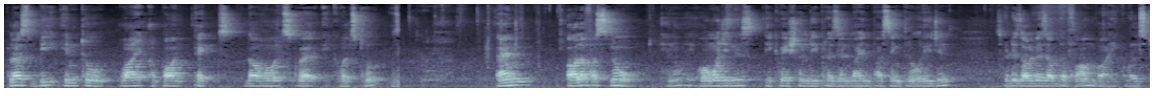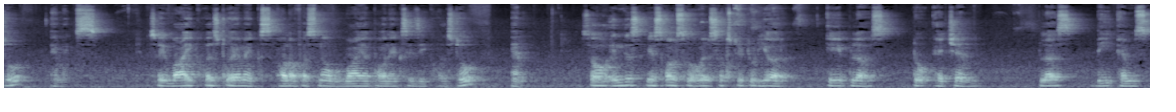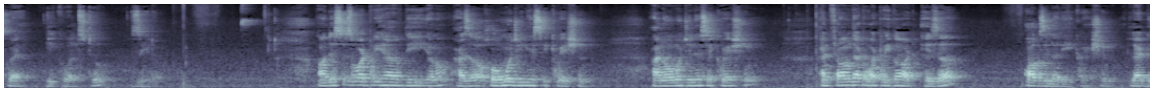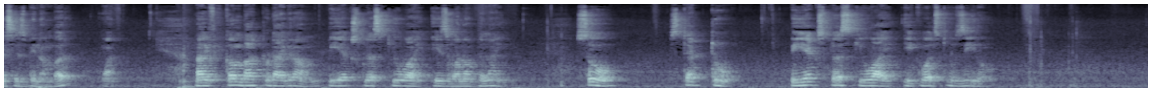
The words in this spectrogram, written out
plus b into y upon x the whole square equals to and all of us know you know homogeneous equation represent line passing through origin so it is always of the form y equals to m x so if y equals to mx all of us know y upon x is equals to m so in this case also we'll substitute here a plus to hm plus bm square equals to 0. Now this is what we have the you know as a homogeneous equation an homogeneous equation and from that what we got is a auxiliary equation let this is be number 1. Now if you come back to diagram px plus qy is one of the line. So step 2 px plus qy equals to 0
